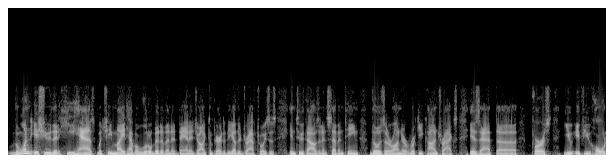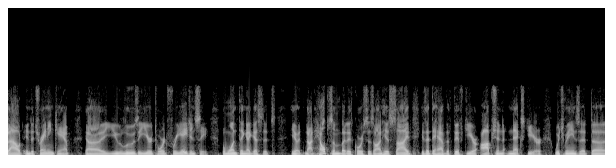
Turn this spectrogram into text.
the one issue that he has, which he might have a little bit of an advantage on compared to the other draft choices in 2017, those that are on their rookie contracts, is that uh, first, you if you hold out into training camp, uh, you lose a year toward free agency. But one thing I guess that's you know, not helps him, but of course is on his side, is that they have the fifth year option next year, which means that uh,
